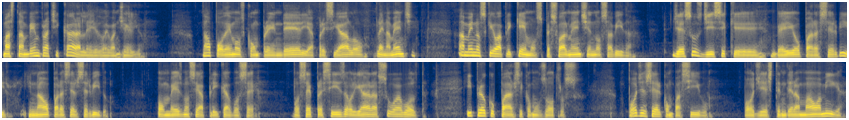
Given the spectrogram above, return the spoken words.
mas também praticar a lei do Evangelho. Não podemos compreender e apreciá-lo plenamente a menos que o apliquemos pessoalmente em nossa vida. Jesus disse que veio para servir e não para ser servido. O mesmo se aplica a você. Você precisa olhar à sua volta e preocupar-se com os outros. Pode ser compassivo, pode estender a mão amiga,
